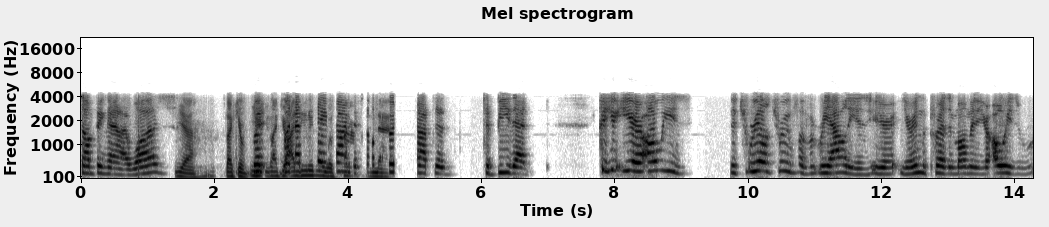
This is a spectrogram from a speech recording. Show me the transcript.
something that I was. yeah, like your But, you, like your but at the identity same was time, it's so that. good not to to be that because you, you're always the tr- real truth of reality is you're you're in the present moment and you're always re-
